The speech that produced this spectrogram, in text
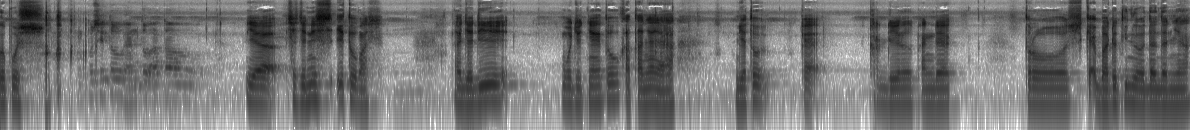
lupus. Lupus itu hantu atau? Ya sejenis itu mas. Nah jadi wujudnya itu katanya ya dia tuh kayak kerdil pendek terus kayak badut gitu loh dandannya.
